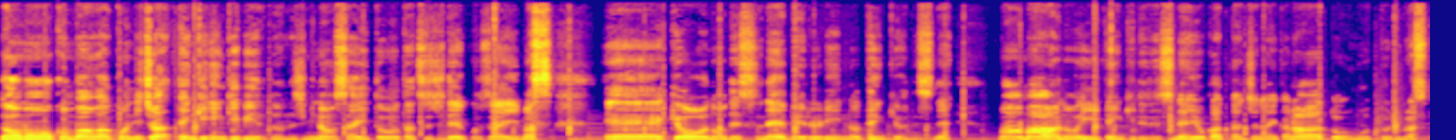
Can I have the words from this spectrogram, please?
どうも、こんばんは、こんにちは。天気元気ビールドおなじみの斉藤達治でございます、えー、今日のですね、ベルリンの天気はですね、まあまあ、あの、いい天気でですね、良かったんじゃないかなと思っております。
